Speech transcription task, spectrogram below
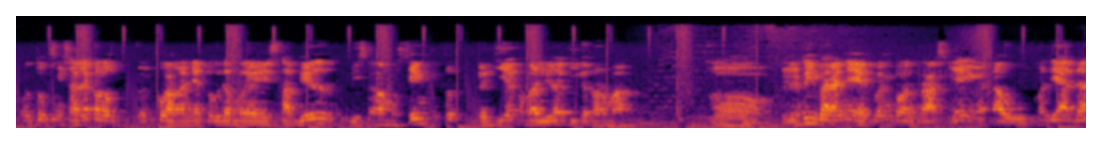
untuk misalnya kalau ke- keuangannya tuh udah mulai stabil di setengah musim itu gajinya kembali lagi ke normal oh, oke. itu ibaratnya ya cuman kontrasnya ya nggak tahu cuman dia ada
